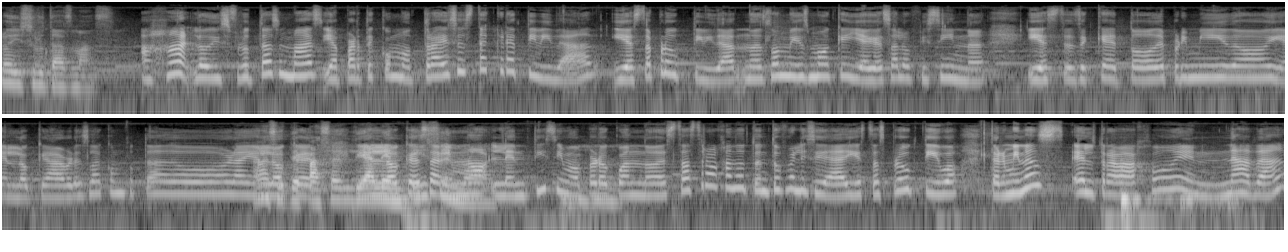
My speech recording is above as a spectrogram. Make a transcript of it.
Lo disfrutas más ajá, lo disfrutas más y aparte como traes esta creatividad y esta productividad, no es lo mismo que llegues a la oficina y estés de que todo deprimido y en lo que abres la computadora y en ah, lo que te pasa el día lentísimo. no, lentísimo, pero cuando estás trabajando tú en tu felicidad y estás productivo, terminas el trabajo en nada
